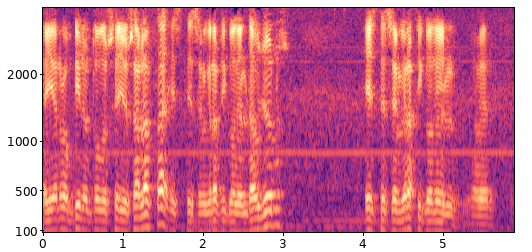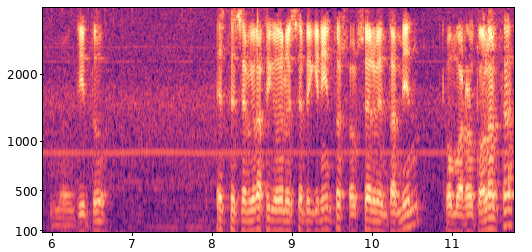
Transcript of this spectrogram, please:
Ayer rompieron todos ellos al alza. Este es el gráfico del Dow Jones. Este es el gráfico del... A ver, un momentito. Este es el gráfico del SP500, observen también cómo ha roto al alza,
